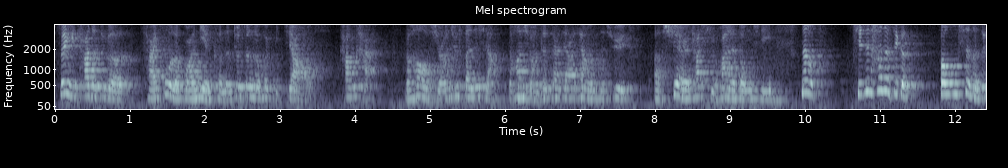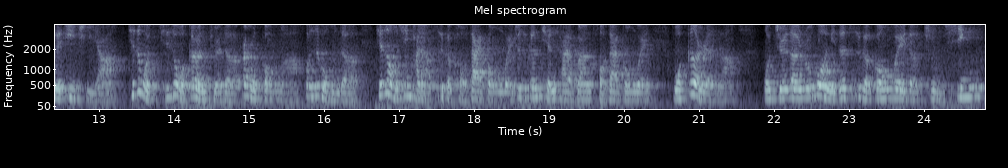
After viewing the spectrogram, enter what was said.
所以他的这个财富的观念，可能就真的会比较慷慨。然后喜欢去分享，然后喜欢跟大家这样子去呃 share 他喜欢的东西。那其实他的这个丰盛的这个议题啊，其实我其实我个人觉得二宫啊，或是我们的，其实我们星盘有四个口袋宫位，就是跟钱财有关的口袋宫位。我个人啊，我觉得如果你这四个宫位的主星，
